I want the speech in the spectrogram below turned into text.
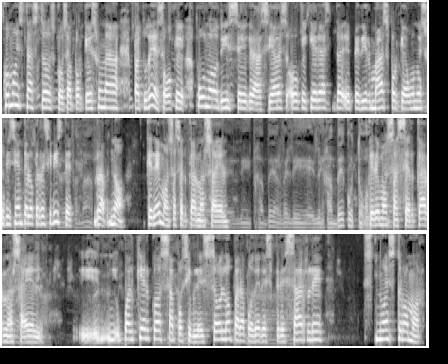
¿Cómo estas dos cosas? Porque es una patudez o que uno dice gracias o que quieras pedir más porque aún no es suficiente lo que recibiste. no. Queremos acercarnos a Él. Queremos acercarnos a Él. Y cualquier cosa posible, solo para poder expresarle nuestro amor.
